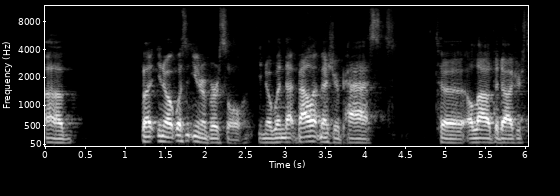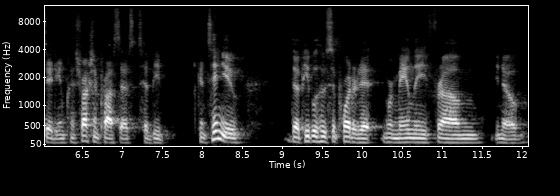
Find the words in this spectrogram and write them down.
Uh, but you know, it wasn't universal. You know, when that ballot measure passed to allow the Dodger Stadium construction process to be continue, the people who supported it were mainly from you know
